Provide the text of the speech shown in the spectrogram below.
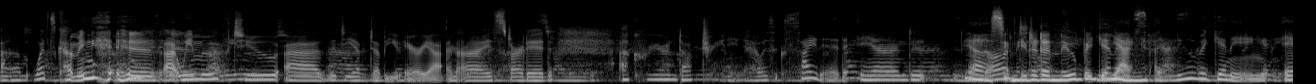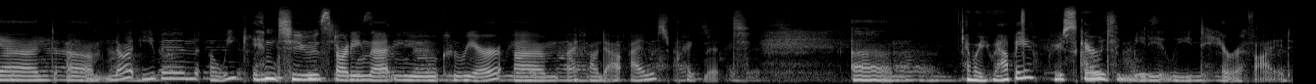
um, what's coming is uh, we moved to uh, the DFW area and I started a career in dog training. I was excited and Yes, you needed a new beginning. Yes, a new beginning. And um, not even a week into starting that new career, um, I found out I was pregnant. And were you happy? Were you scared? I was immediately terrified.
